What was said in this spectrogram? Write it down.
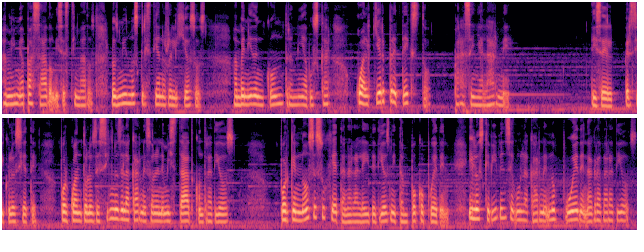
A mí me ha pasado, mis estimados, los mismos cristianos religiosos han venido en contra mí a buscar cualquier pretexto para señalarme. Dice el versículo 7, por cuanto los designios de la carne son enemistad contra Dios, porque no se sujetan a la ley de Dios ni tampoco pueden, y los que viven según la carne no pueden agradar a Dios.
